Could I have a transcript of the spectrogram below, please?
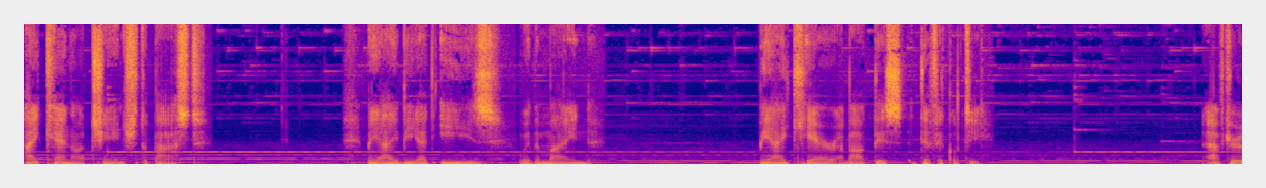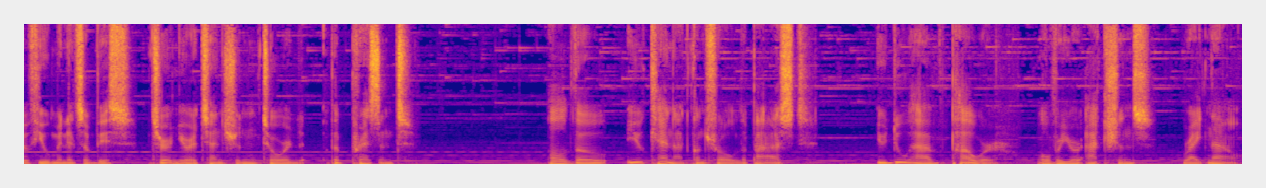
I cannot change the past. May I be at ease with the mind. May I care about this difficulty. After a few minutes of this, turn your attention toward the present. Although you cannot control the past, you do have power over your actions right now.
